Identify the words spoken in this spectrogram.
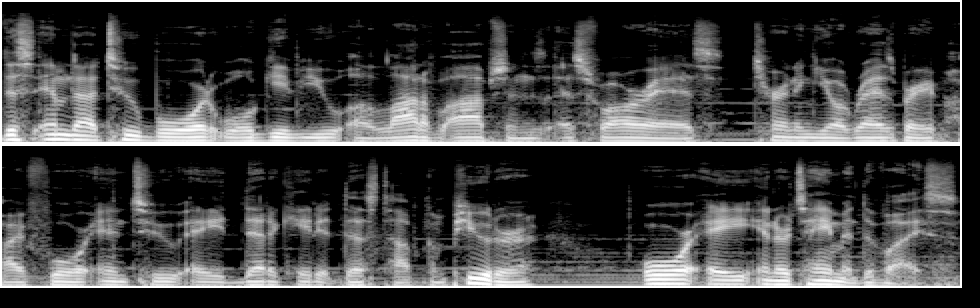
This M.2 board will give you a lot of options as far as turning your Raspberry Pi 4 into a dedicated desktop computer or a entertainment device.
